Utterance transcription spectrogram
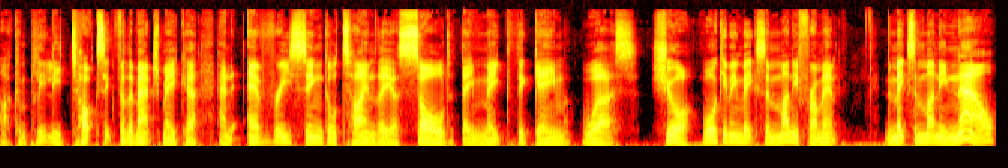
are completely toxic for the matchmaker, and every single time they are sold, they make the game worse. Sure, Wargaming makes some money from it, make some money now,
